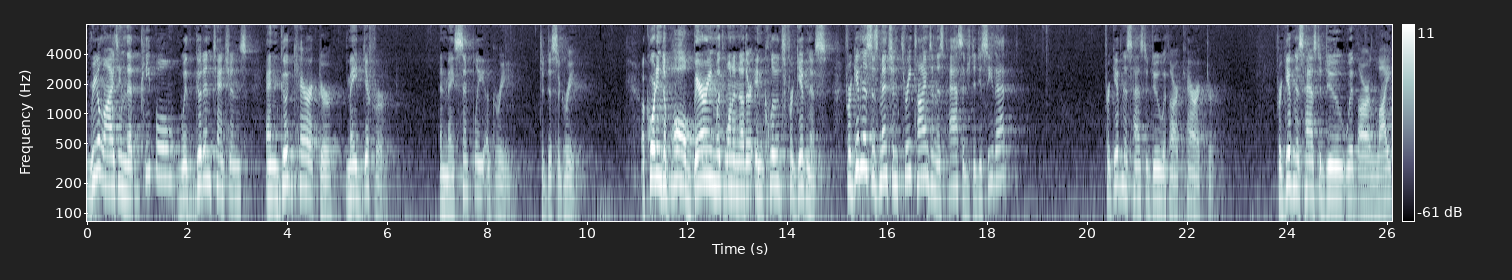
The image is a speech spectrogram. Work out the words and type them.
realizing that people with good intentions and good character may differ and may simply agree to disagree. According to Paul, bearing with one another includes forgiveness. Forgiveness is mentioned three times in this passage. Did you see that? Forgiveness has to do with our character. Forgiveness has to do with our life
